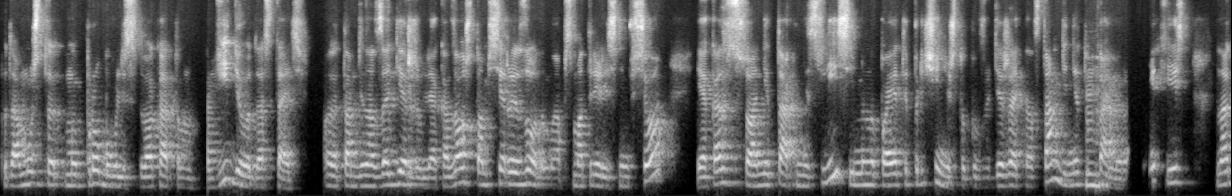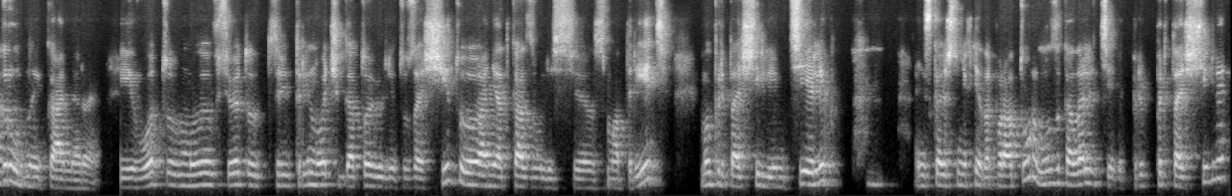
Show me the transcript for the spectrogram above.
потому что мы пробовали с адвокатом видео достать, э, там, где нас задерживали, оказалось, что там серые зоны, мы обсмотрели с ним все, и оказывается, что они так неслись именно по этой причине, чтобы задержать нас там, где нет mm-hmm. камеры них есть нагрудные камеры. И вот мы все это три, три ночи готовили эту защиту, они отказывались э, смотреть. Мы притащили им телек, они сказали, что у них нет аппаратуры, мы заказали телек, при, притащили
